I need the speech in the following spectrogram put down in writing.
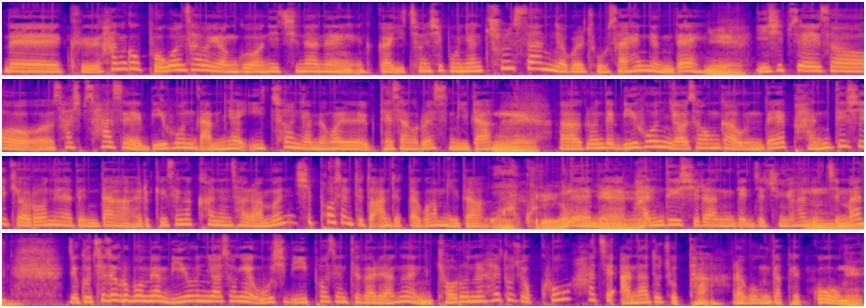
네, 그 한국보건사회연구원이 지난해 그러니까 2015년 출산력을 조사했는데 예. 20세에서 44세 미혼 남녀 2천여 명을 대상으로 했습니다. 네. 아, 그런데 미혼 여성 가운데 반드시 결혼해야 된다 이렇게 생각하는 사람은 10%도 안 됐다고 합니다. 오, 그래요? 네 네 예. 반드시라는 게 이제 중요하겠지만 음. 이제 구체적으로 보면 미혼 여성의 52% 가량은 결혼을 해도 좋고 하지 않아도 좋다라고 응답했고 네.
